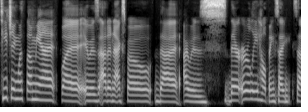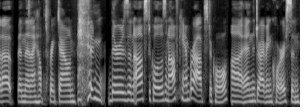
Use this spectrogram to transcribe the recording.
teaching with them yet, but it was at an expo that I was there early helping set, set up and then I helped break down. And there was an obstacle, it was an off camber obstacle uh, in the driving course. And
